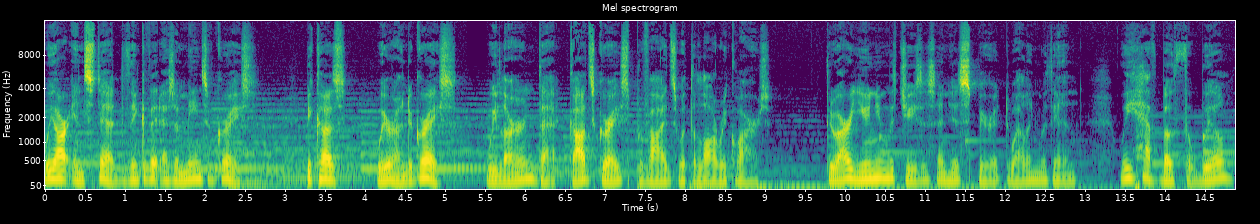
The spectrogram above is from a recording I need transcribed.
We are instead to think of it as a means of grace because we're under grace. We learn that God's grace provides what the law requires. Through our union with Jesus and His Spirit dwelling within, we have both the will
